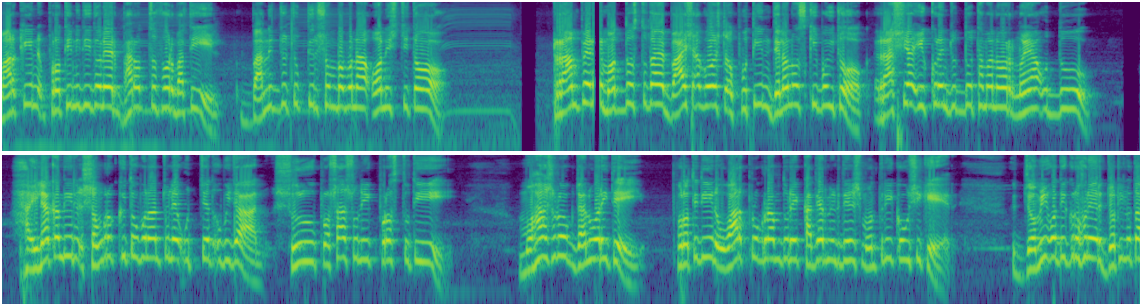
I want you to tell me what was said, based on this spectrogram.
মার্কিন প্রতিনিধি দলের ভারত সফর বাতিল, বাণিজ্য চুক্তির সম্ভাবনা অনিশ্চিত। ট্রাম্পের মধ্যস্থতায় বাইশ আগস্ট পুতিন জেলানস্কি বৈঠক, রাশিয়া ইউক্রেন যুদ্ধ থামানোর নয়া উদ্যোগ। হাইলাকান্দির সংরক্ষিত বনাঞ্চলে উচ্ছেদ অভিযান, শুরু প্রশাসনিক প্রস্তুতি। মহাসড়ক জানুয়ারিতেই প্রতিদিন ওয়ার্ক প্রোগ্রাম ধরে কাজের নির্দেশ মন্ত্রী কৌশিকের। জমি অধিগ্রহণের জটিলতা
